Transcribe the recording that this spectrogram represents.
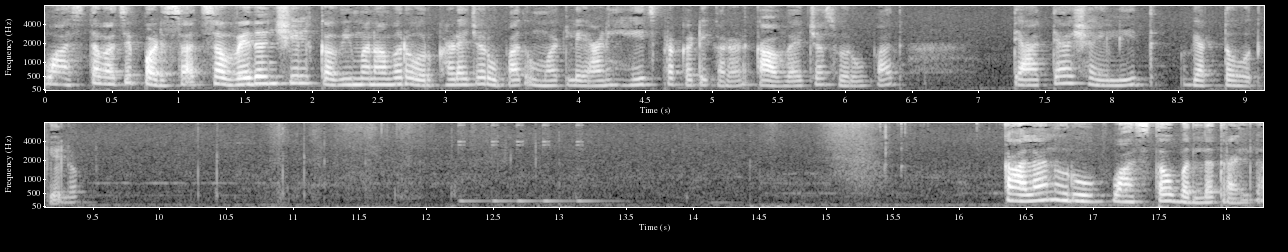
वास्तवाचे पडसाद संवेदनशील कविमनावर ओरखड्याच्या रूपात उमटले आणि हेच प्रकटीकरण काव्याच्या स्वरूपात त्या त्या शैलीत व्यक्त होत गेलं. कालानुरूप वास्तव बदलत राहिलं.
